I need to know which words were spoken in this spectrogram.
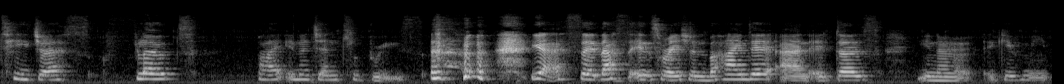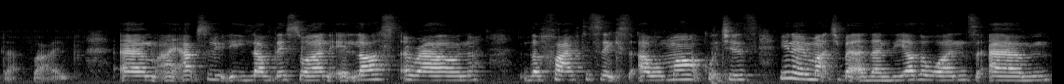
tea dress floats by in a gentle breeze. Yeah so that's the inspiration behind it and it does you know give me that vibe. Um, i absolutely love this one. It lasts around the five to six hour mark which is you know much better than the other ones. Um,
